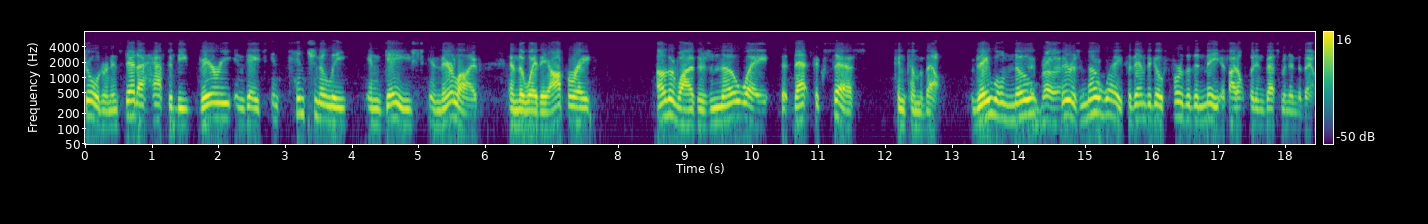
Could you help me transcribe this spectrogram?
children. Instead, I have to be very engaged, intentionally engaged in their life and the way they operate. Otherwise, there's no way that that success can come about. They will know hey, there is no way for them to go further than me if I don't put investment into them.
